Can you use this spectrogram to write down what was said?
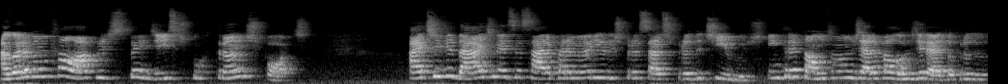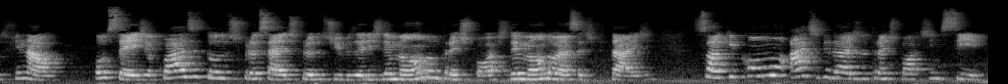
Agora vamos falar para os desperdícios por transporte. A atividade necessária para a maioria dos processos produtivos, entretanto, não gera valor direto ao produto final ou seja, quase todos os processos produtivos eles demandam transporte, demandam essa atividade. Só que como a atividade do transporte em si,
